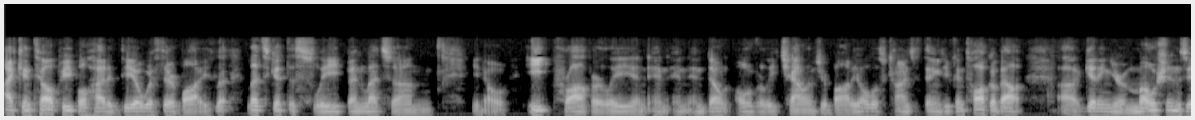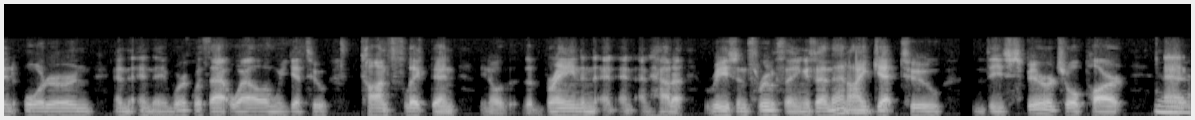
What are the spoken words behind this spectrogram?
I, can tell people how to deal with their bodies. Let, let's get to sleep and let's, um, you know, eat properly and, and, and, and don't overly challenge your body, all those kinds of things. You can talk about uh, getting your emotions in order and, and, and they work with that well. And we get to conflict and you know the, the brain and, and and how to reason through things and then i get to the spiritual part mm-hmm. and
